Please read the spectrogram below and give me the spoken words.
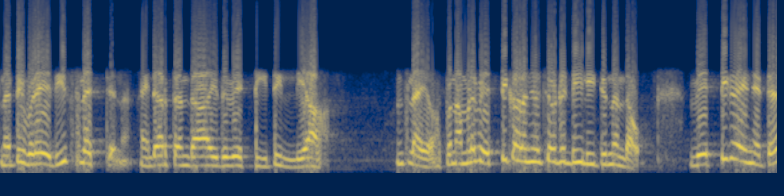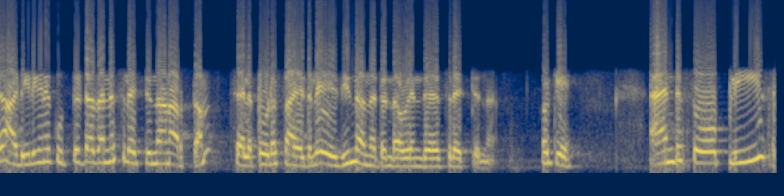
എന്നിട്ട് ഇവിടെ എഴുതി സ്ലെറ്റ് എന്ന് അതിന്റെ അർത്ഥം എന്താ? ഇത് വെട്ടിയിട്ടില്ല. മനസ്സിലായോ? അപ്പൊ നമ്മൾ വെട്ടിക്കളഞ്ഞു വെച്ചാൽ ഇവിടെ ഡിലീറ്റ് എന്നുണ്ടാവും വെട്ടി കഴിഞ്ഞിട്ട് അടിയിൽ ഇങ്ങനെ കുത്തിട്ടാൽ തന്നെ സ്ലെറ്റ് എന്നാണ് അർത്ഥം. ചിലപ്പോൾ ഇവിടെ സൈഡിൽ എഴുതി തന്നിട്ടുണ്ടാവും എന്ത് സ്ലെറ്റ് എന്ന് okay and so please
